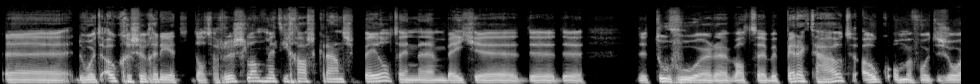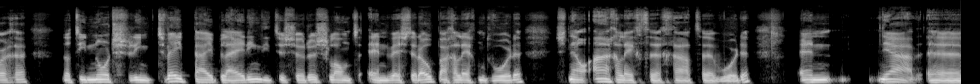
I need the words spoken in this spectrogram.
Uh, er wordt ook gesuggereerd dat Rusland met die gaskraan speelt en een beetje de, de, de toevoer eh, wat eh, beperkt houdt. Ook om ervoor te zorgen dat die Nord Stream 2-pijpleiding, die tussen Rusland en West-Europa gelegd moet worden, snel aangelegd gaat worden. En ja, uh,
